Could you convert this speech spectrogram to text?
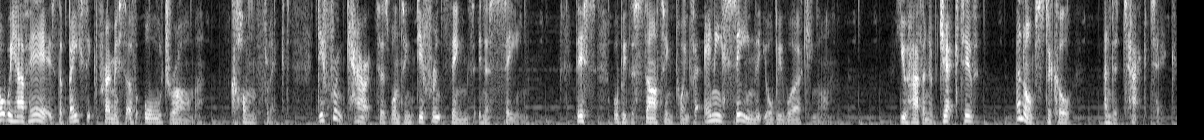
What we have here is the basic premise of all drama conflict, different characters wanting different things in a scene. This will be the starting point for any scene that you'll be working on. You have an objective, an obstacle, and a tactic.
